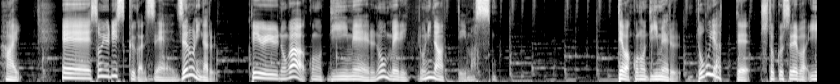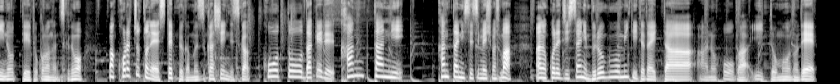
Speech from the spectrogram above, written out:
はい。えー、そういうリスクがですね、ゼロになるっていうのが、この D メールのメリットになっています。では、この D メール、どうやって取得すればいいのっていうところなんですけども、まあ、これちょっとね、ステップが難しいんですが、口頭だけで簡単に、簡単に説明します。まあ、あの、これ実際にブログを見ていただいたあの方がいいと思うので、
